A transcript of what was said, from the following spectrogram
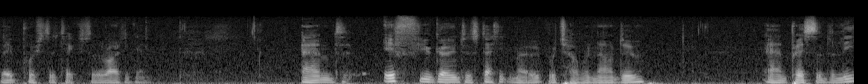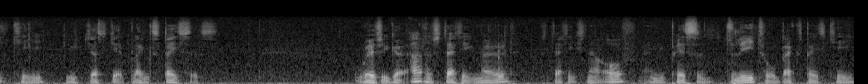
they push the text to the right again. And if you go into static mode, which I will now do, and press the delete key, you just get blank spaces. Whereas if you go out of static mode, static's now off, and you press the delete or backspace key,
